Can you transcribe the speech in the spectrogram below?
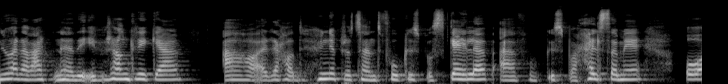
Nå har jeg vært nede i Frankrike. Jeg har hatt 100% fokus på scaleup, jeg har fokus på helsa mi, og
